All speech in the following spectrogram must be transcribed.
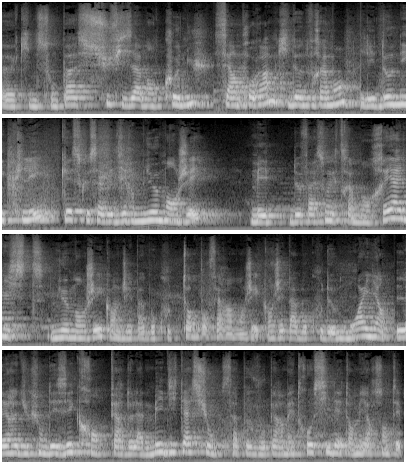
euh, qui ne sont pas suffisamment connues. C'est un programme qui donne vraiment les données clés. Qu'est-ce que ça veut dire mieux manger? Mais de façon extrêmement réaliste. Mieux manger quand j'ai pas beaucoup de temps pour faire à manger, quand j'ai pas beaucoup de moyens. Les réductions des écrans, faire de la méditation, ça peut vous permettre aussi d'être en meilleure santé.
